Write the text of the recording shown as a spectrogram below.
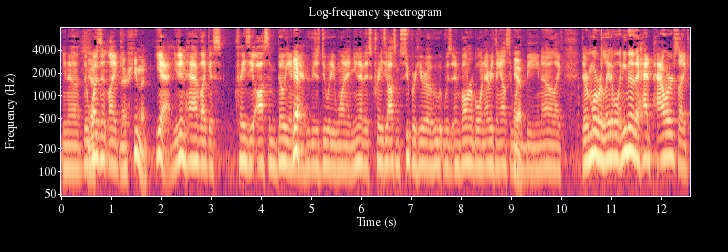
You know, there Yeah. wasn't like They're human. yeah, you didn't have like this crazy awesome billionaire Yeah. who could just do what he wanted. And you didn't have this crazy awesome superhero who was invulnerable and everything else he wanted Yeah. to be. You know, like they were more relatable. And even though they had powers, like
